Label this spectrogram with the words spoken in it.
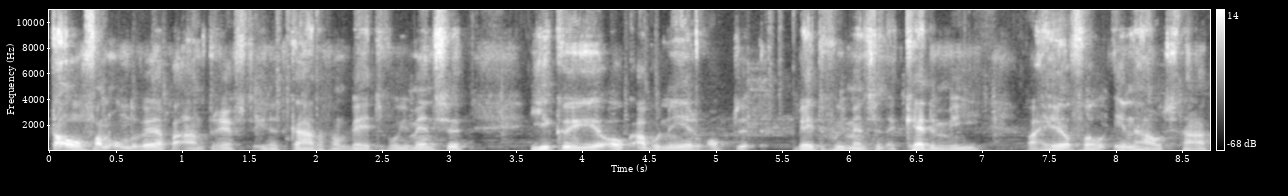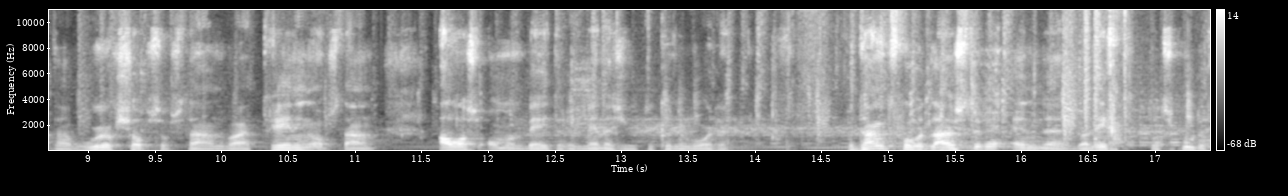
tal van onderwerpen aantreft in het kader van Beter voor je Mensen. Hier kun je je ook abonneren op de Beter voor je Mensen Academy, waar heel veel inhoud staat, waar workshops op staan, waar trainingen op staan. Alles om een betere manager te kunnen worden. Bedankt voor het luisteren en eh, wellicht tot spoedig.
